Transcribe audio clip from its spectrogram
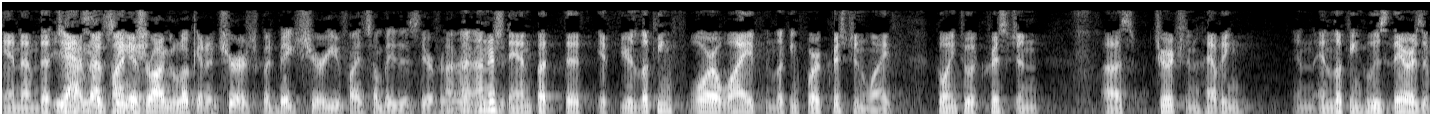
And um, the yeah, I'm not saying it's wrong to look in a church, but make sure you find somebody that's there for the I, right I understand, reason. but the, if you're looking for a wife and looking for a Christian wife, going to a Christian uh, church and having and, and looking who's there is a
